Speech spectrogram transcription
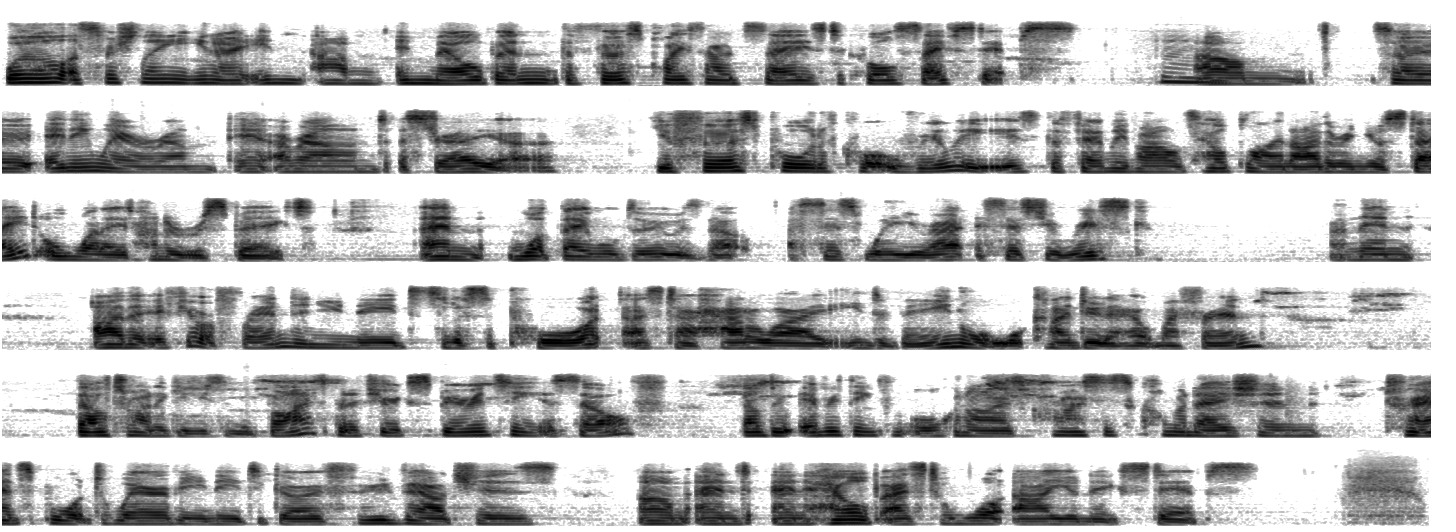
well especially you know in um, in melbourne the first place i would say is to call safe steps. Um, so anywhere around eh, around australia your first port of call really is the family violence helpline either in your state or 1-800 respect and what they will do is they'll assess where you're at assess your risk and then either if you're a friend and you need sort of support as to how do i intervene or what can i do to help my friend they'll try to give you some advice. But if you're experiencing it yourself, they'll do everything from organised crisis accommodation, transport to wherever you need to go, food vouchers, um, and and help as to what are your next steps.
